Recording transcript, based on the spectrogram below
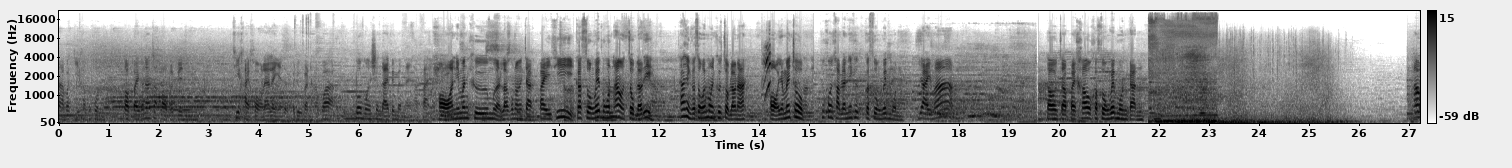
มาเมื่อกี้ครับทุกคน ต่อไปก็น่าจะออกไปเป็น ที่ขายของและอะไรเงี้ยเดี๋ยวไปดูกันนะครับว่าพวกมอนชันไดเป็นแบบไหนครับไปอ๋ออันนี้มันคือเหมือนเรากำลังจะไปที่กระทรวงเวทมนต์อ้าวจบแล้วดิถ้าถึงกระทรวงเวทมนต์คือจบแล้วนะอ๋อยังไม่จบ ทุกคนครับและนี่คือกระทรวงเวทมนต์ใหญ่มาก เราจะไปเข้ากระทรวงเวทมนต์กันเอ้า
